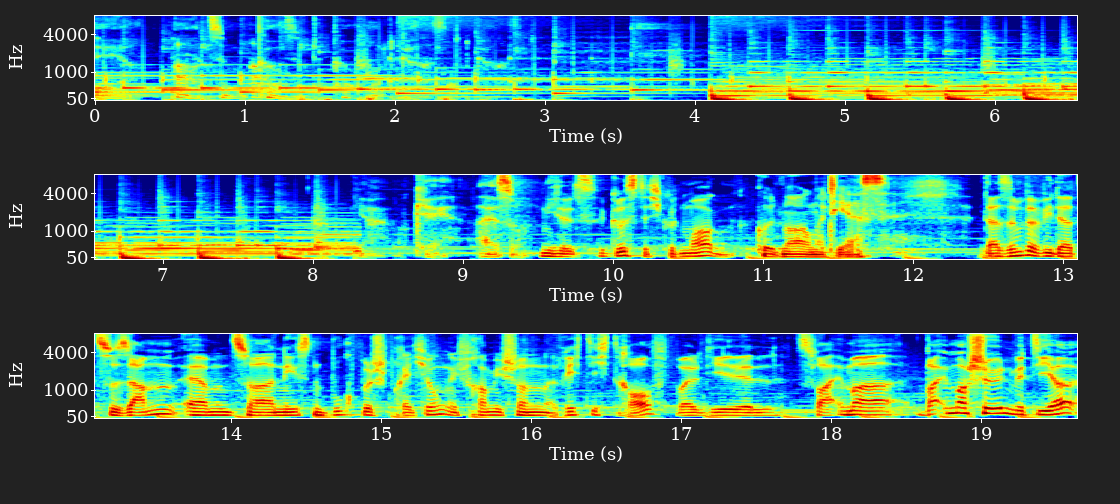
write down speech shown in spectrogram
Der Atemcode Podcast. Ja, okay. Also, Nils, grüß dich, guten Morgen. Guten Morgen, Matthias. Da sind wir wieder zusammen ähm, zur nächsten Buchbesprechung. Ich freue mich schon richtig drauf, weil die zwar immer, war immer schön mit dir,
